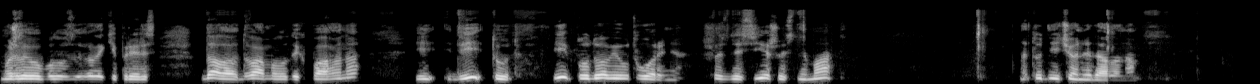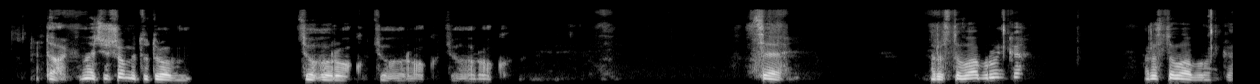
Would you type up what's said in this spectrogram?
Можливо, був великий приріст. Дала два молодих пагона і дві тут. І плодові утворення. Щось десь є, щось нема. А тут нічого не дало нам. Так, значить, що ми тут робимо? цього року, цього року, цього року. Це ростова брунька. Ростова брунька.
